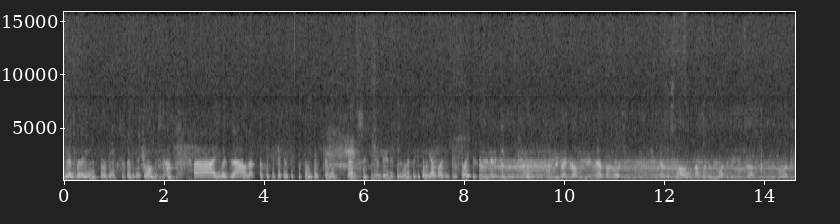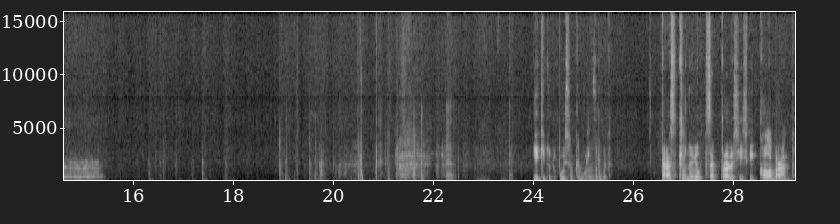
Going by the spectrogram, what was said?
І Якби на війні спробувати ніяких сюрпризів не робиш. А, і от за у нас фактично 5 років стосунків, це був перший і єдиний подарунок, від якого я була дійсно в шоці. Людина, яка воює не за гроші, і не за славу, вона буде воювати до кінця. Не боротися за свою Україну. Які тут висновки можна зробити? Тарас Чорновіл це проросійський колаборант.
